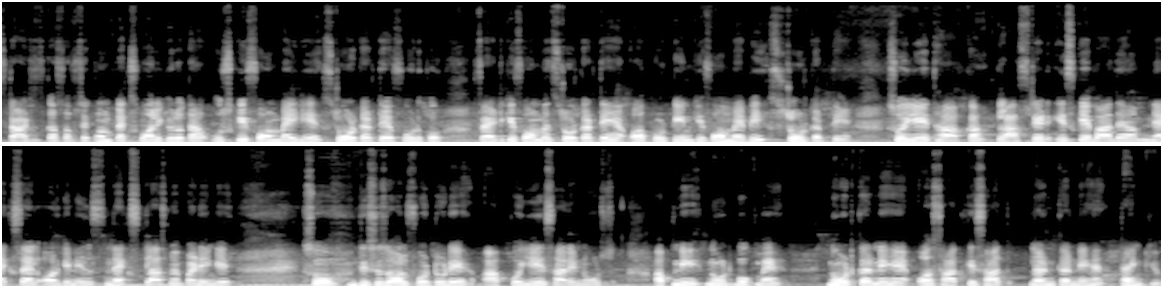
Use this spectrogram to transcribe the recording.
स्टार्च का सबसे कॉम्प्लेक्स मॉलिक्यूल होता है, उसकी फॉर्म में ये स्टोर करते हैं फ़ूड को। फैट की फॉर्म में स्टोर करते हैं और प्रोटीन की फॉर्म में भी स्टोर करते हैं। सो ये था आपका प्लास्टिड इसके बाद है हम next cell organelles next class में पढ़ेंगे। So this is all for today आपको ये सारे नोट्स अपनी नोटबुक में नोट करने हैं और साथ के साथ लर्न करने हैं. थैंक यू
